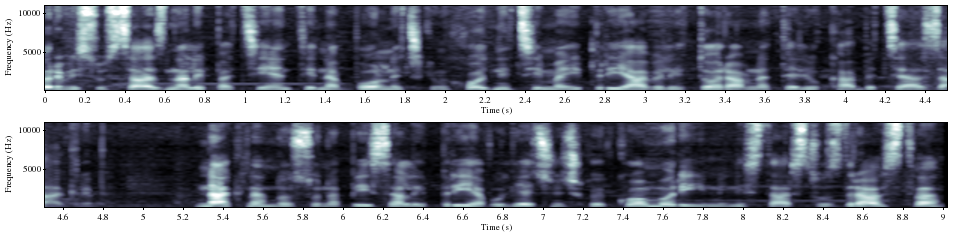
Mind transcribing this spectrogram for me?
prvi su saznali pacijenti na bolničkim hodnicima i prijavili to ravnatelju KBCA Zagreb. Naknadno su napisali prijavu liječničkoj komori i Ministarstvu zdravstva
